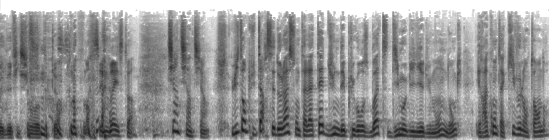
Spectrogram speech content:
de- des fictions au podcast Non, non, c'est une vraie histoire. Tiens, tiens, tiens. Huit ans plus tard, ces deux-là sont à la tête d'une des plus grosses boîtes d'immobilier du monde, donc, et racontent à qui veut l'entendre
